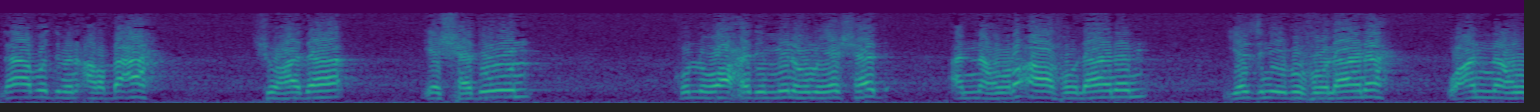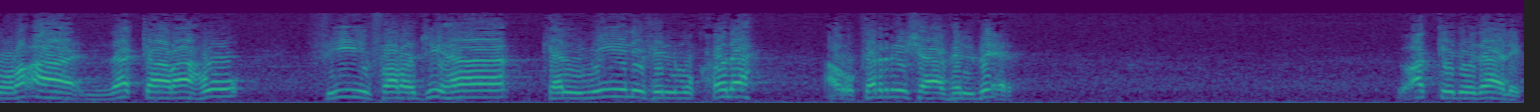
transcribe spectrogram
لا بد من أربعة شهداء يشهدون. كل واحد منهم يشهد أنه رأى فلانا يزني بفلانة وأنه رأى ذكره في فرجها كالميل في المكحله أو كالرشا في البئر. يؤكد ذلك.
